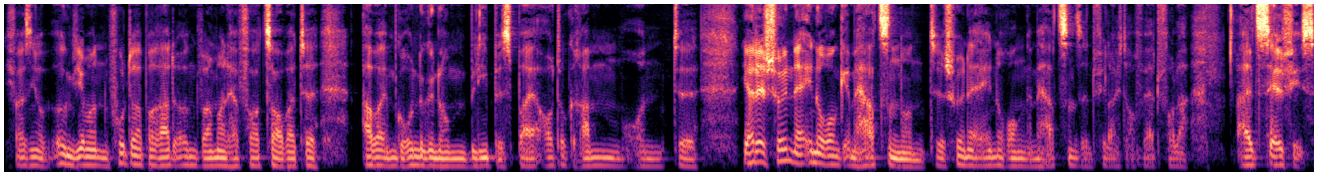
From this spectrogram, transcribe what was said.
Ich weiß nicht, ob irgendjemand ein Fotoapparat irgendwann mal hervorzauberte. Aber im Grunde genommen blieb es bei Autogrammen und äh, ja, der schönen Erinnerung im Herzen. Und äh, schöne Erinnerungen im Herzen sind vielleicht auch wertvoller als Selfies.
